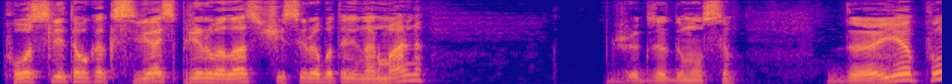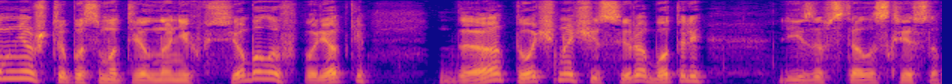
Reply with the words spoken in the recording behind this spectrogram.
После того, как связь прервалась, часы работали нормально? Джек задумался. Да, я помню, что посмотрел на них. Все было в порядке. Да, точно, часы работали Лиза встала с кресла.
